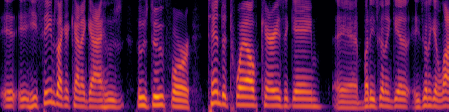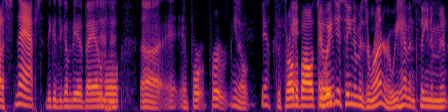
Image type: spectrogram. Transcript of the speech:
it, it- he seems like a kind of guy who's who's due for ten to twelve carries a game, and but he's going to get he's going to get a lot of snaps because he's going to be available uh, and for for you know Yeah. to throw the ball to and him. we've just seen him as a runner. We haven't seen him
